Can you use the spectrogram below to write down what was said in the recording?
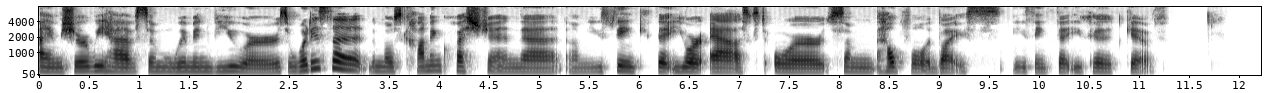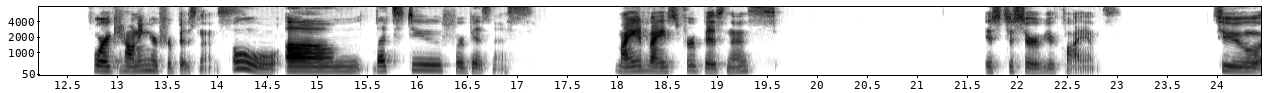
I'm sure we have some women viewers. What is the the most common question that um, you think that you're asked, or some helpful advice you think that you could give? for accounting or for business Oh, um, let's do for business. my advice for business is to serve your clients to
